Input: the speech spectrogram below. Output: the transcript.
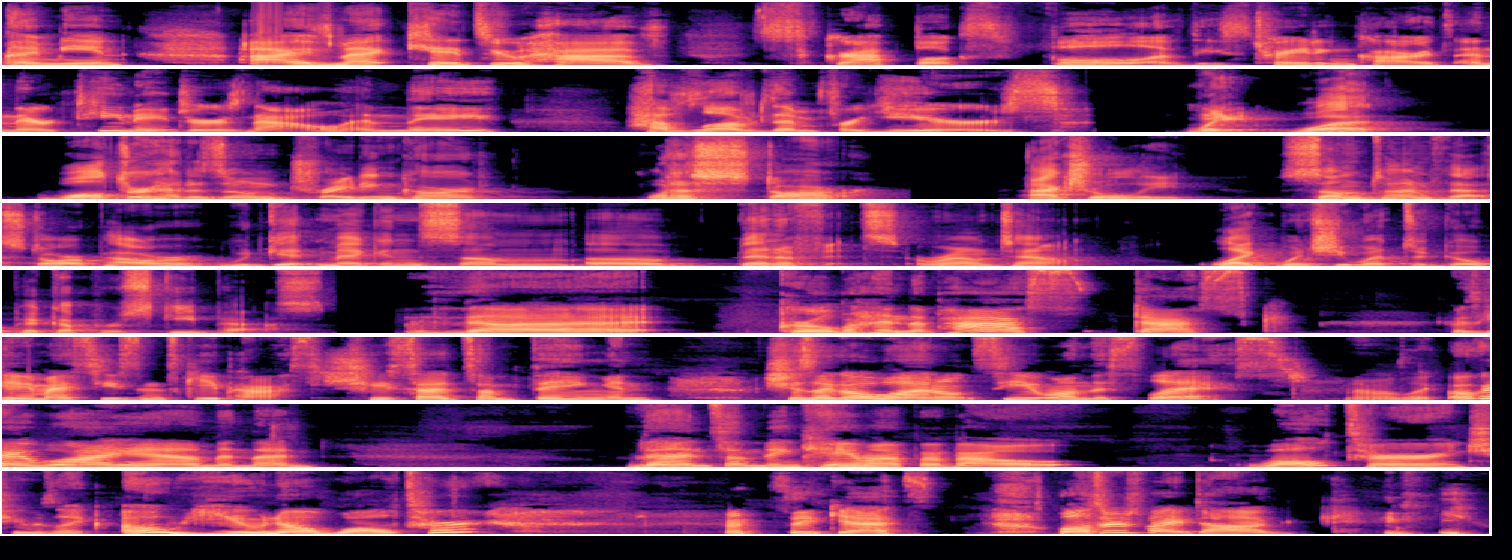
I mean, I've met kids who have scrapbooks full of these trading cards and they're teenagers now and they have loved them for years. Wait, what? Walter had his own trading card? What a star. Actually, sometimes that star power would get Megan some uh, benefits around town, like when she went to go pick up her ski pass. The girl behind the pass desk was getting my season ski pass. She said something and she's like, "Oh, well, I don't see you on this list." And I was like, "Okay, well, I am." And then then something came up about Walter and she was like, "Oh, you know Walter?" I was like, "Yes. Walter's my dog. Can you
